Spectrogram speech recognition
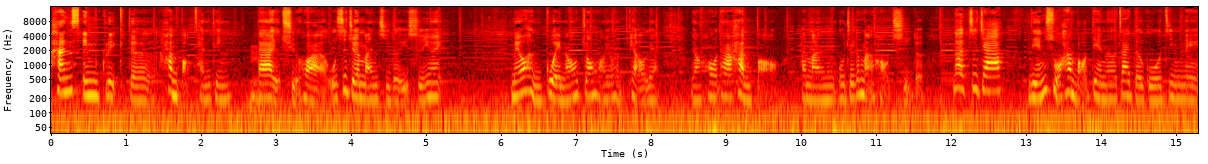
Hans im Glück 的汉堡餐厅，嗯、大家有去的话，我是觉得蛮值得一试，因为没有很贵，然后装潢又很漂亮，然后它汉堡还蛮，我觉得蛮好吃的。那这家连锁汉堡店呢，在德国境内，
